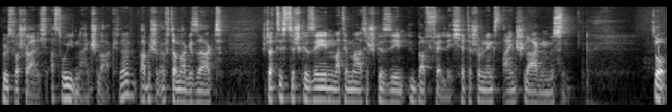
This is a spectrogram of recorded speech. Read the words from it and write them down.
höchstwahrscheinlich. Asteroideneinschlag, ne? habe ich schon öfter mal gesagt. Statistisch gesehen, mathematisch gesehen, überfällig. Hätte schon längst einschlagen müssen. So,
